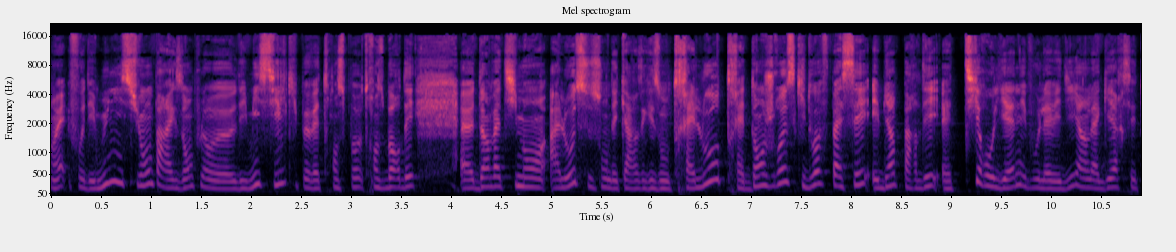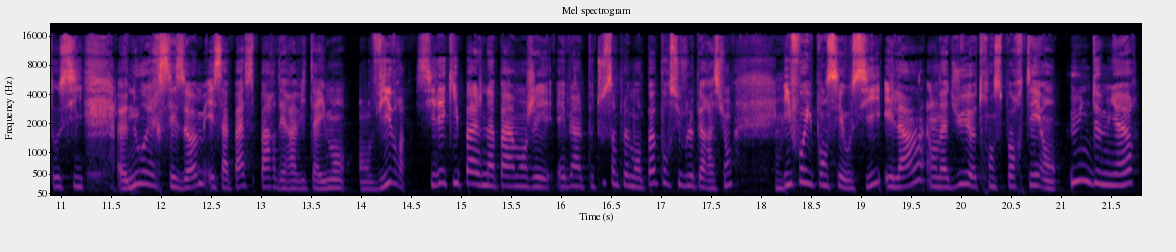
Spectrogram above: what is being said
Ouais, il faut des munitions, par exemple, euh, des missiles qui peuvent être transbordés euh, d'un bâtiment à l'autre. Ce sont des cargaisons très lourdes, très dangereuses, qui doivent passer eh bien par des euh, tyroliennes. Et vous l'avez dit, hein, la guerre, c'est aussi nourrir ses hommes, et ça passe par des ravitaillements en vivres. Si l'équipage n'a pas à manger, eh bien, elle peut tout simplement pas poursuivre l'opération. Mmh. Il faut y penser aussi. Et là, on a dû transporter en une demi-heure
